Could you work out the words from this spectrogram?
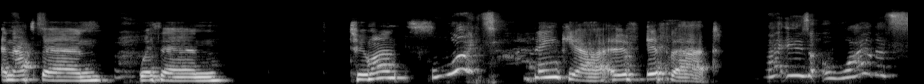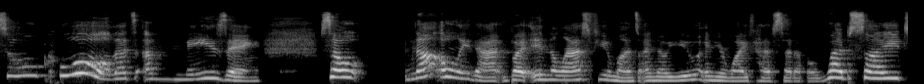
And that's been within two months. What? I think, yeah, if if that. That is wild. That's so cool. That's amazing. So not only that, but in the last few months, I know you and your wife have set up a website,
